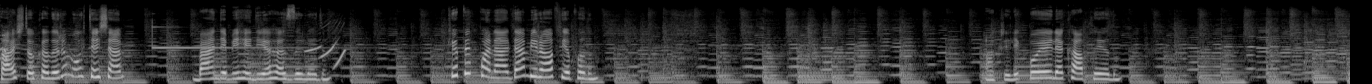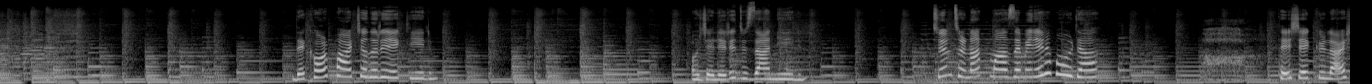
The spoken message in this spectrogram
Saç tokaları muhteşem. Ben de bir hediye hazırladım. Köpük panelden bir raf yapalım. Akrilik boyayla kaplayalım. Dekor parçaları ekleyelim. Ojeleri düzenleyelim. Tüm tırnak malzemeleri burada. Teşekkürler.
